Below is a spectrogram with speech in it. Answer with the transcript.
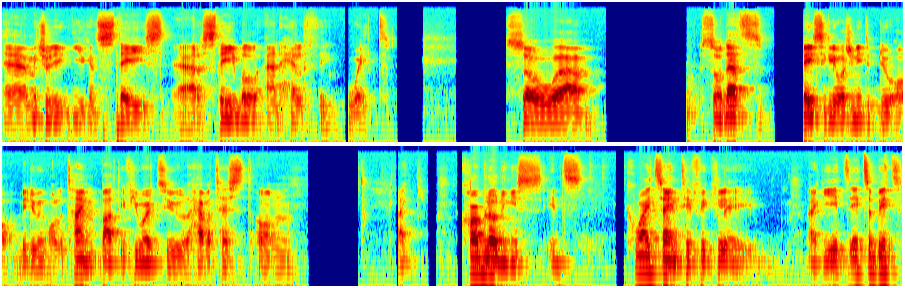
uh, make sure you, you can stay at a stable and healthy weight. So um, so that's basically what you need to do be doing all the time. But if you were to have a test on like carb loading is it's quite scientifically like it's it's a bit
